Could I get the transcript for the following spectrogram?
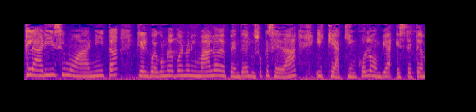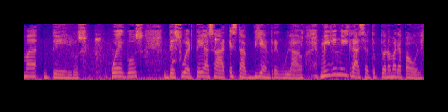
clarísimo, Anita, que el juego no es bueno ni malo, depende del uso que se da y que aquí en Colombia este tema de los juegos de suerte y azar está bien regulado. Mil y mil gracias, doctora María Paola.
